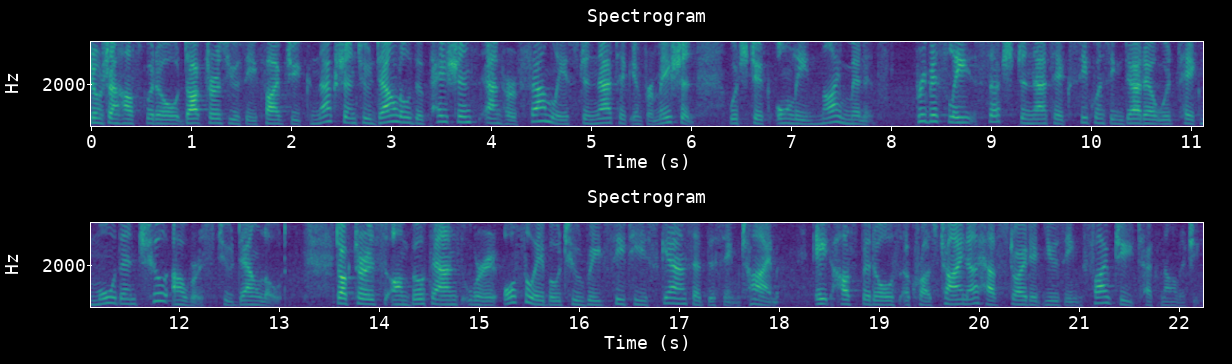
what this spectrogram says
Zhongshan Hospital doctors use a 5G connection to download the patient's and her family's genetic information, which took only nine minutes. Previously, such genetic sequencing data would take more than two hours to download. Doctors on both ends were also able to read CT scans at the same time. Eight hospitals across China have started using 5G technology.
